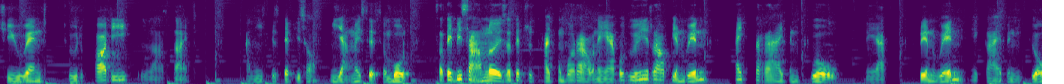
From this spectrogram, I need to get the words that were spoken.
she went to the party last night อันนี้คือสเต็ปที่ 2 ยังไม่เสร็จสมบูรณ์ สเต็ปที่ 3 เลยสเต็ปสุดท้ายของพวกเรานะครับก็คือให้เราเปลี่ยน went ให้กลายเป็น go นะครับเปลี่ยน went ให้กลายเป็น go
